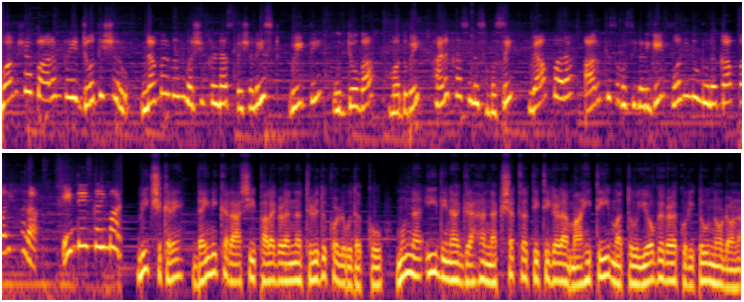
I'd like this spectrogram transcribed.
ವಂಶ ಪಾರಂಪರ್ಯ ಜ್ಯೋತಿಷ್ಯರು ನಂಬರ್ ಒನ್ ವಶೀಕರಣ ಸ್ಪೆಷಲಿಸ್ಟ್ ವಿಟಿ ಉದ್ಯೋಗ, ಮದುವೆ, ಹಣಕಾಸಿನ ಸಮಸ್ಯೆ, ವ್ಯಾಪಾರ, ಆರೋಗ್ಯ ಸಮಸ್ಯೆಗಳಿಗೆ ಫೋನಿನ ಮೂಲಕ ಪರಿಹಾರ. ಎಂದೇ ಕರೆ ಮಾಡಿ ವೀಕ್ಷಕರೇ, ದೈನಿಕ ರಾಶಿ ಫಲಗಳನ್ನು ತಿಳಿದುಕೊಳ್ಳುವುದಕ್ಕೂ ಮುನ್ನ ಈ ದಿನ ಗ್ರಹ ನಕ್ಷತ್ರ ತಿಥಿಗಳ ಮಾಹಿತಿ ಮತ್ತು ಯೋಗಗಳ ಕುರಿತು ನೋಡೋಣ.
